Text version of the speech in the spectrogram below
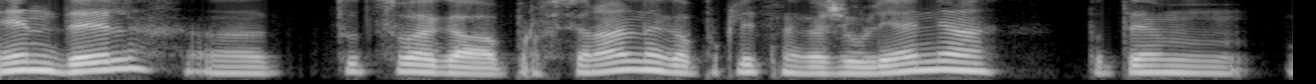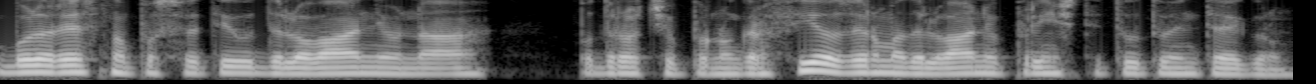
en del uh, tudi svojega profesionalnega, poklicnega življenja potem bolj resno posvetil delovanju na področju pornografije oziroma delovanju pri inštitutu Integrum.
